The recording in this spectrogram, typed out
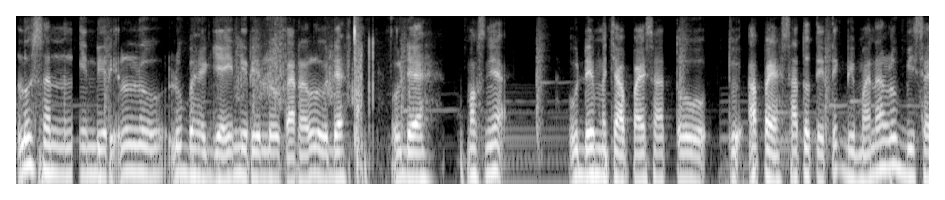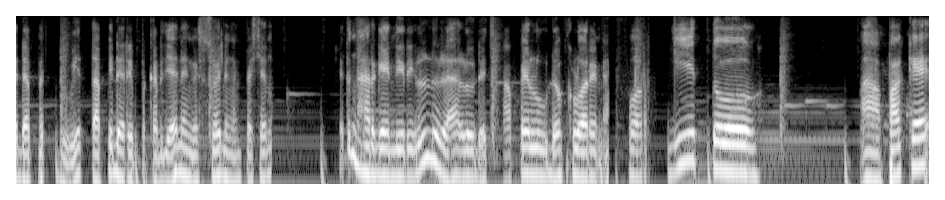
lu senengin diri lu lu bahagiain diri lu karena lu udah udah maksudnya udah mencapai satu tu- apa ya satu titik di mana lu bisa dapet duit tapi dari pekerjaan yang gak sesuai dengan passion lu. itu ngehargain diri lu lah lu udah capek lu udah keluarin effort gitu apa kek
